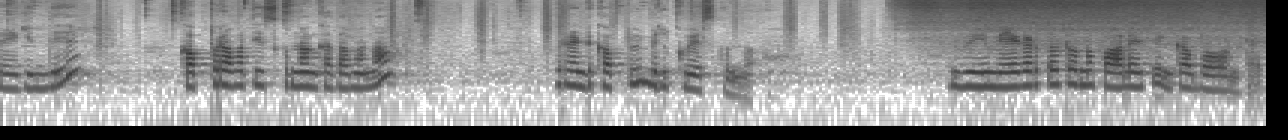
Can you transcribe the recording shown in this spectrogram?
వేగింది. కప్పు రవ్వ తీసుకున్నాం కదా మనం. రెండు కప్పులు మిల్క్ వేసుకుందాం. ఇవి మేగడతో ఉన్న పాలు అయితే ఇంకా బాగుంటాయి.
